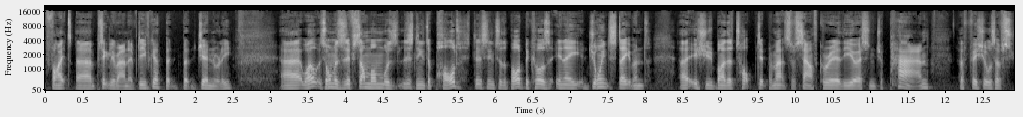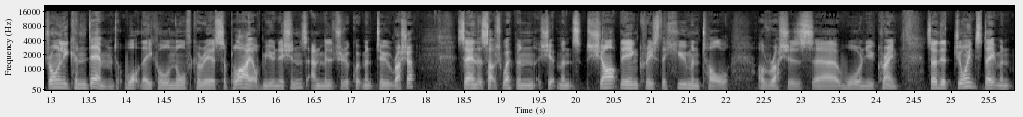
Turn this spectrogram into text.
fight, uh, particularly around Avdiivka, but but generally. Uh, well, it's almost as if someone was listening to Pod, listening to the Pod, because in a joint statement uh, issued by the top diplomats of South Korea, the US, and Japan, officials have strongly condemned what they call North Korea's supply of munitions and military equipment to Russia, saying that such weapon shipments sharply increase the human toll of Russia's uh, war in Ukraine. So the joint statement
